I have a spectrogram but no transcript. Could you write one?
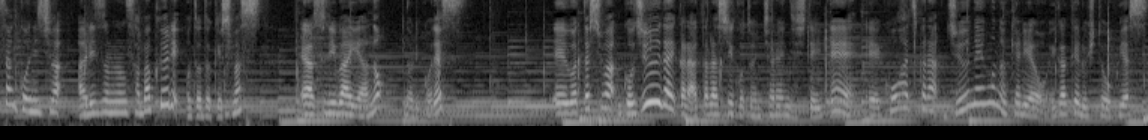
さんこんにちは。アリゾナの砂漠よりお届けします。アスリバイヤーののりこです。えー私は50代から新しいことにチャレンジしていて、えー後発から10年後のキャリアを描ける人を増やす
